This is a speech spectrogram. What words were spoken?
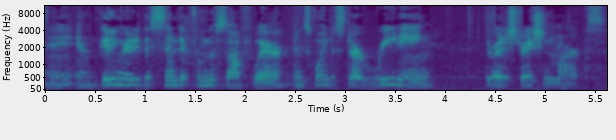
Okay, and I'm getting ready to send it from the software and it's going to start reading the registration marks.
